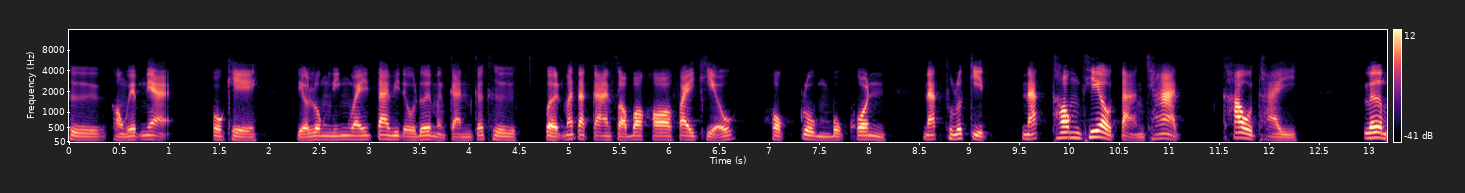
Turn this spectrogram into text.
คือของเว็บเนี่ย โอเค เดี๋ยวลงลิงก์ไว้ใต้วิดีโอด้วยเหมือนกันก็คือ เปิดมาตรการสบคไฟเขียว 6 กลุ่มบุคคล นักธุรกิจ นักท่องเที่ยวต่างชาติเข้าไทย เริ่ม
